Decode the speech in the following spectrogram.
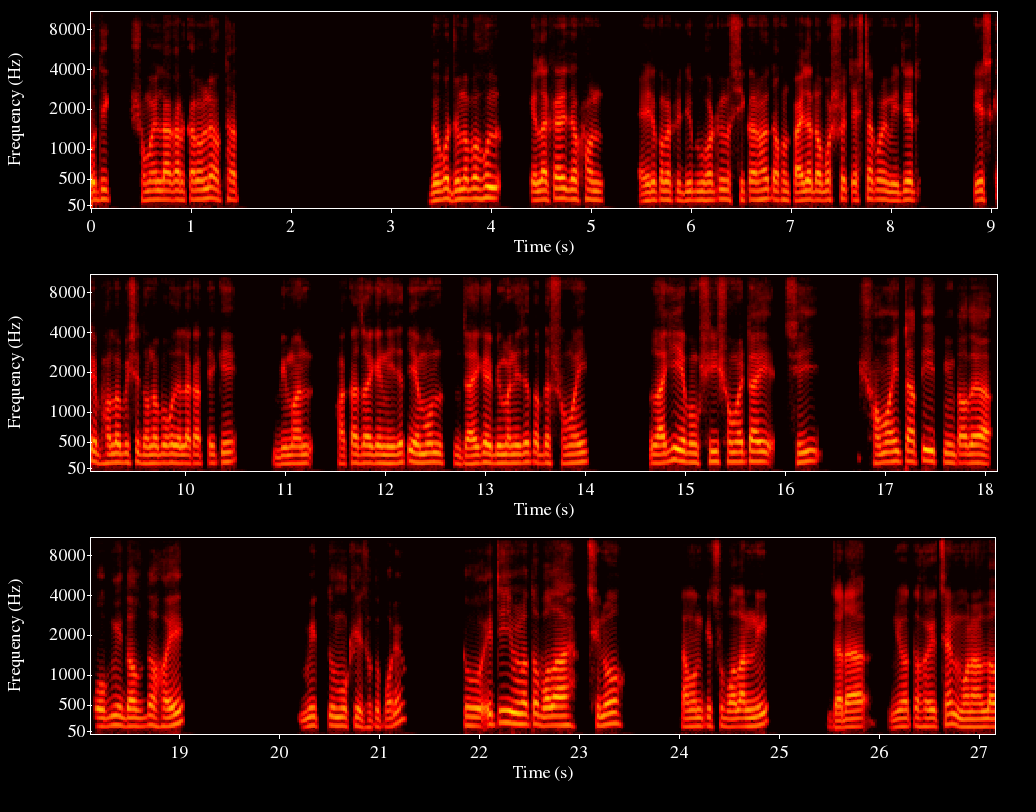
অধিক সময় লাগার কারণে অর্থাৎ জনবহুল এলাকায় যখন এরকম একটা দুর্ঘটনার শিকার হয়, তখন পাইলট অবশ্যই চেষ্টা করে নিজের দেশকে ভালোবেসে জনবহুল এলাকা থেকে বিমান ফাঁকা জায়গায় নিয়ে যেতে, এমন জায়গায় বিমান নিয়ে যেতে তাদের সময় লাগে এবং সেই সময়টায়, সেই সময়টাতেই তারা অগ্নিদগ্ধ হয়ে মৃত্যু মুখে ঝুঁকে পড়ে তো এটি মূলত বলা ছিল, তেমন কিছু বলার নেই। যারা নিহত হয়েছেন, মহান আল্লাহ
